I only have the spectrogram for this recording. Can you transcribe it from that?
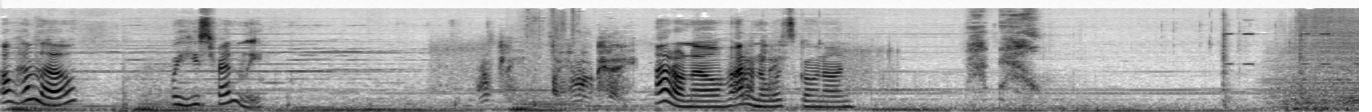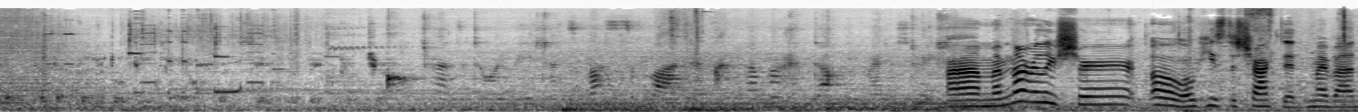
Oh, hello. Wait, he's friendly. Ripley, are you okay? I don't know. I don't know what's going on. Not now. Um, I'm not really sure. Oh, oh, he's distracted. My bad.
